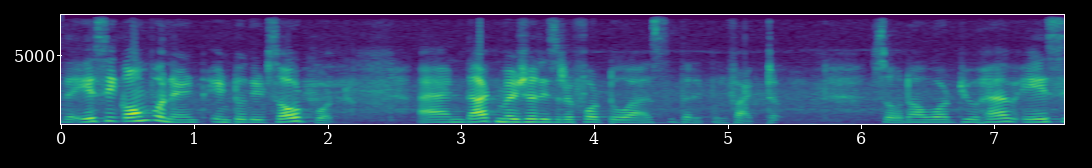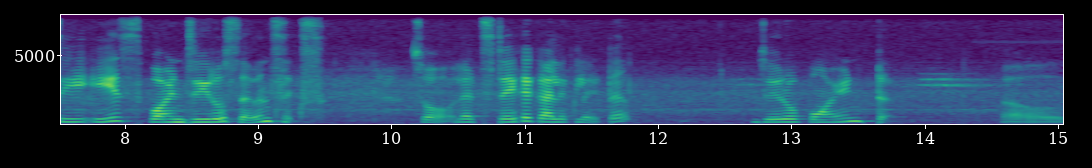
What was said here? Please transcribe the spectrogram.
the AC component into its output and that measure is referred to as the ripple factor. So now what you have AC is 0.076. So let's take a calculator 0. Point, uh,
